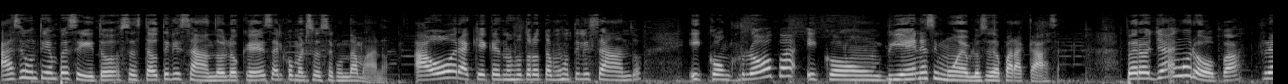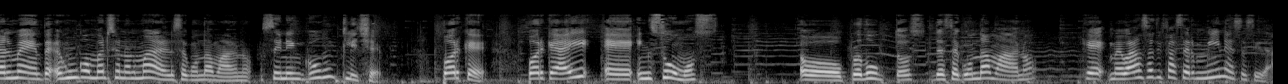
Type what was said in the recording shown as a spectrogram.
hace un tiempecito se está utilizando lo que es el comercio de segunda mano. Ahora aquí es que nosotros lo estamos utilizando y con ropa y con bienes y muebles, o sea, para casa. Pero ya en Europa, realmente es un comercio normal de segunda mano, sin ningún cliché. ¿Por qué? Porque hay eh, insumos o productos de segunda mano que me van a satisfacer mi necesidad.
